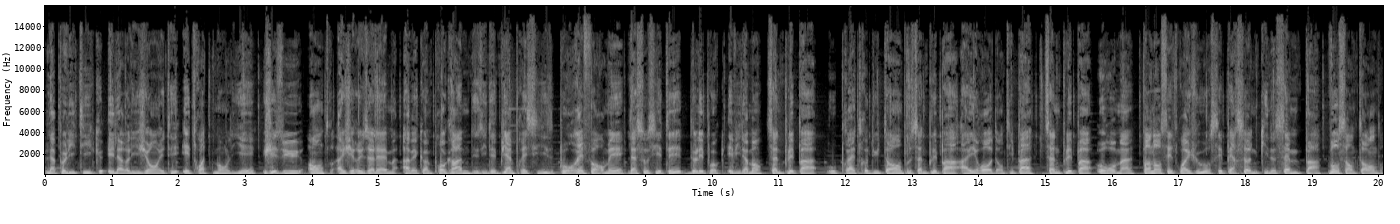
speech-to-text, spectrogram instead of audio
la politique et la religion étaient étroitement liées. Jésus entre à Jérusalem avec un programme, des idées bien précises pour réformer la société de l'époque. Évidemment, ça ne plaît pas aux prêtres du temple, ça ne plaît pas à Hérode Antipas, ça ne plaît pas aux Romains. Pendant ces trois jours, ces personnes qui ne s'aiment pas vont s'entendre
